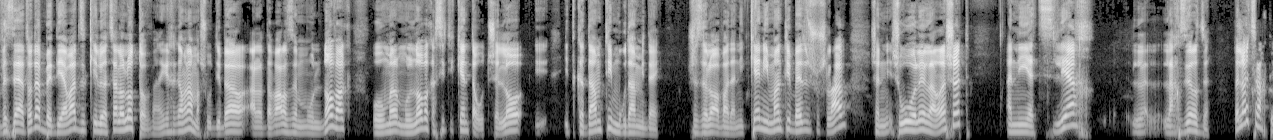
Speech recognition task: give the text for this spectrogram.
וזה אתה יודע בדיעבד זה כאילו יצא לו לא טוב ואני אגיד לך גם למה שהוא דיבר על הדבר הזה מול נובק הוא אומר מול נובק עשיתי כן טעות שלא התקדמתי מוקדם מדי שזה לא עבד אני כן האמנתי באיזשהו שלב שאני, שהוא עולה לרשת אני אצליח להחזיר את זה ולא הצלחתי.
